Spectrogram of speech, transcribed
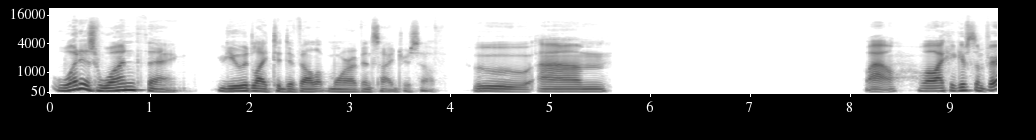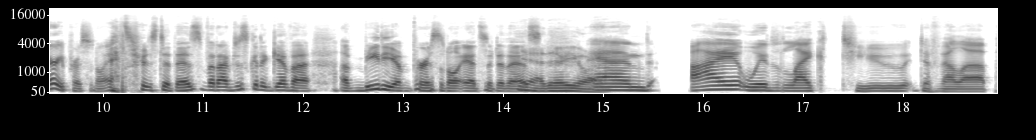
What is one thing you would like to develop more of inside yourself? Ooh, um, wow. Well, I could give some very personal answers to this, but I'm just going to give a, a medium personal answer to this. Yeah, there you are. And I would like to develop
